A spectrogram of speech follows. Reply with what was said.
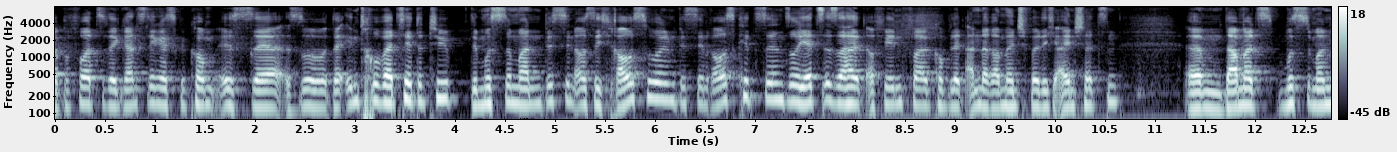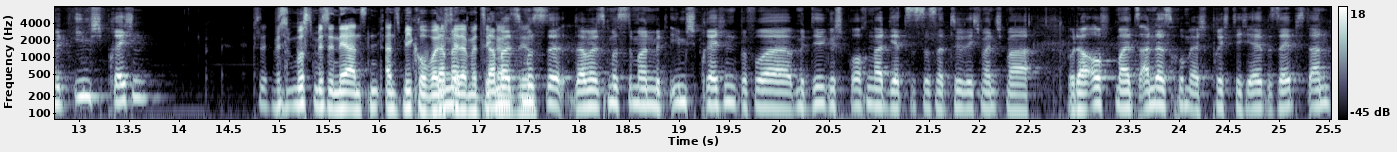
äh, bevor er zu den Ganzlingers gekommen ist, sehr, so der introvertierte Typ. Den musste man ein bisschen aus sich rausholen, ein bisschen rauskitzeln. So, jetzt ist er halt auf jeden Fall ein komplett anderer Mensch, würde ich einschätzen. Ähm, damals musste man mit ihm sprechen. Du musst ein bisschen näher ans, ans Mikro, wollte ich dir damit damals, musste, damals musste man mit ihm sprechen, bevor er mit dir gesprochen hat. Jetzt ist das natürlich manchmal oder oftmals andersrum. Er spricht dich el- selbst an.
